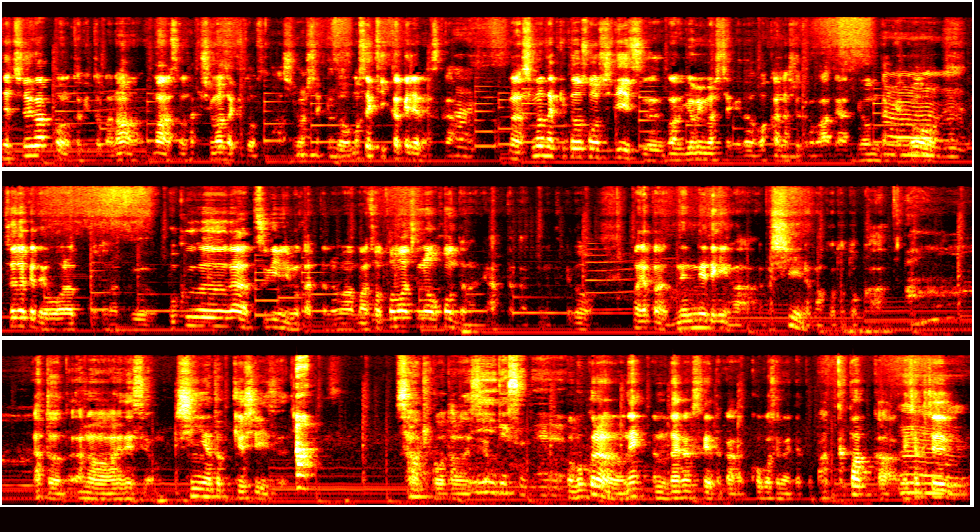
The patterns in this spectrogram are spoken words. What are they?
で中学校の時とかな、まあそのさっき島崎藤村の話しましたけど、うんまあそれきっかけじゃないですか。ね。はい。まあ、島崎藤村シリーズは読みましたけど、若菜集とかって読んだけど、それだけで終わることなく、僕が次に向かったのは、まあ、その友達の本棚にあったかって思うんですけど、まあ、やっぱ年齢的には、椎名誠とか、ああと、あの、あれですよ、深夜特急シリーズ。あ沢木耕太郎ーですよ。いいですね。僕らのね、あの大学生とか高校生がいて、バックパッカー、めちゃくちゃうん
